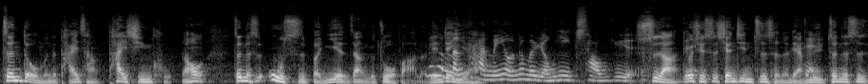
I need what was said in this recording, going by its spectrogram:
真的我们的台厂太辛苦，然后真的是务实本业的这样一个做法了。连电门槛没有。那么容易超越是啊，尤其是先进制程的良率，真的是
